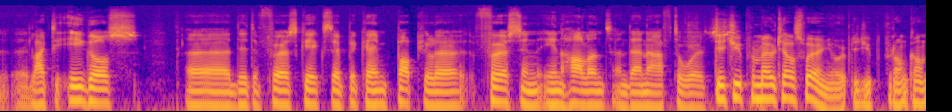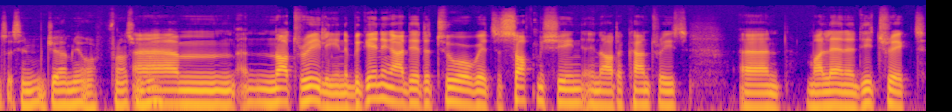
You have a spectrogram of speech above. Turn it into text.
uh, like the Eagles uh, did the first gigs that became popular first in, in Holland and then afterwards. Did you promote elsewhere in Europe? Did you put on concerts in Germany or France? Um, not really. In the beginning, I did a tour with the Soft Machine in other countries, and Marlene Dietrich,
